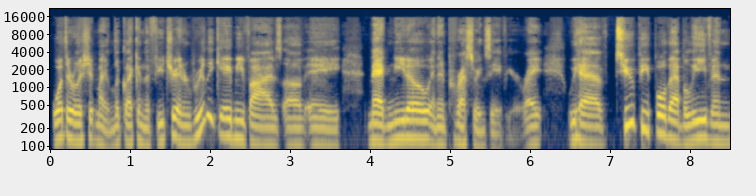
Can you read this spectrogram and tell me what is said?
what their relationship might look like in the future and it really gave me vibes of a magneto and then professor xavier right we have two people that believe in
